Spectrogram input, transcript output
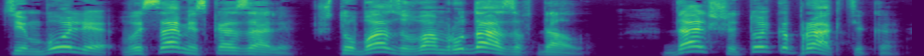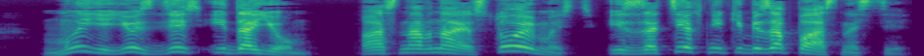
Тем более вы сами сказали, что базу вам Рудазов дал. Дальше только практика. Мы ее здесь и даем. А основная стоимость из-за техники безопасности.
